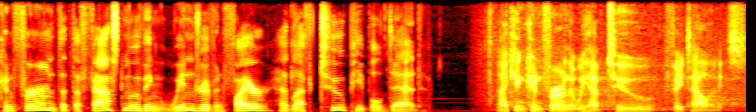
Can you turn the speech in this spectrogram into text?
confirmed that the fast moving, wind driven fire had left two people dead. I can confirm that we have two fatalities.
